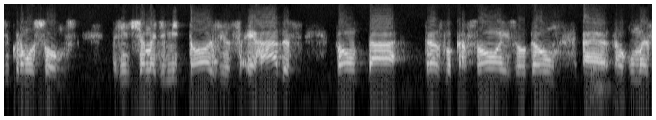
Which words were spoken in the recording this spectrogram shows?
de cromossomos. A gente chama de mitoses erradas, vão dar translocações ou dão é, algumas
